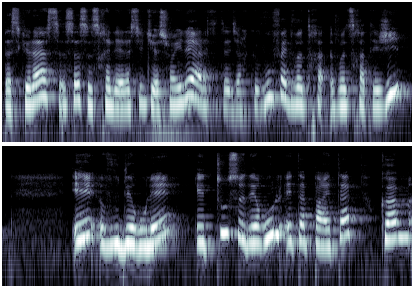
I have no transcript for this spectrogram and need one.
Parce que là, ça, ce serait la situation idéale. C'est-à-dire que vous faites votre, votre stratégie et vous déroulez et tout se déroule étape par étape comme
